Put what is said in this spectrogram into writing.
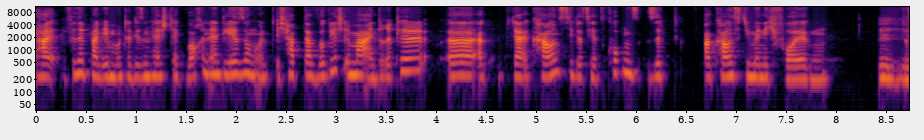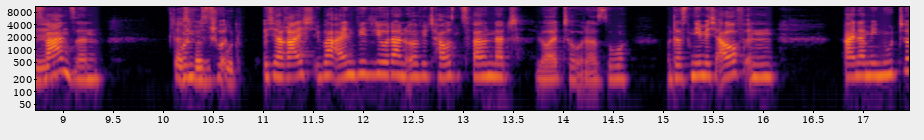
halt, findet man eben unter diesem Hashtag Wochenendlesung. Und ich habe da wirklich immer ein Drittel äh, der Accounts, die das jetzt gucken, sind Accounts, die mir nicht folgen. Mhm. Das ist Wahnsinn. Das ist und wirklich gut. Ich erreiche über ein Video dann irgendwie 1200 Leute oder so. Und das nehme ich auf in einer Minute.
